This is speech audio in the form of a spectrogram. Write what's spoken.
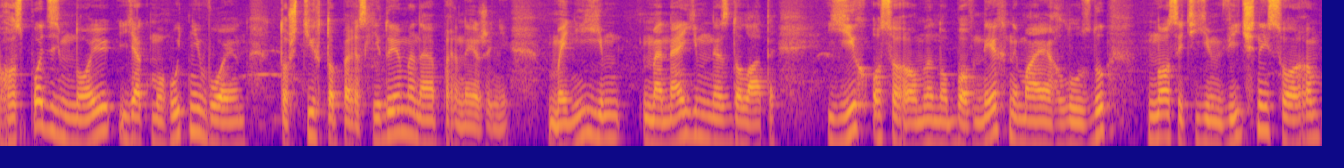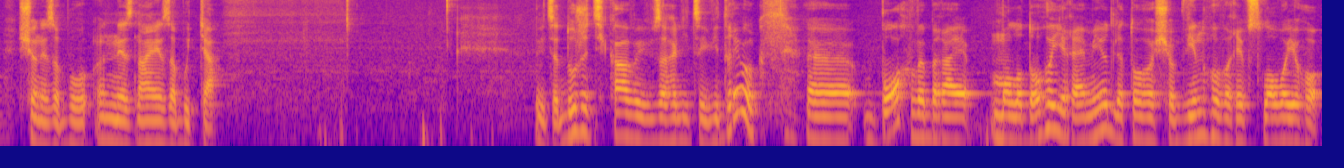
Господь зі мною, як могутній воїн, тож ті, хто переслідує мене, принижені. Мені їм, мене їм не здолати. Їх осоромлено, бо в них немає глузду, носить їм вічний сором, що не, забу... не знає забуття. Дивіться, дуже цікавий взагалі цей відривок. Е, Бог вибирає молодого Єремію для того, щоб він говорив слово Його.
